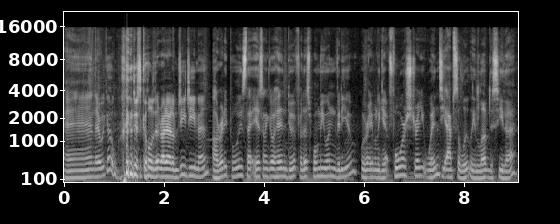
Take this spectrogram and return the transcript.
and there we go. Just golded it right out of GG, man. Alrighty, boys, that is going to go ahead and do it for this 1v1 video. We were able to get four straight wins. You absolutely love to see that.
